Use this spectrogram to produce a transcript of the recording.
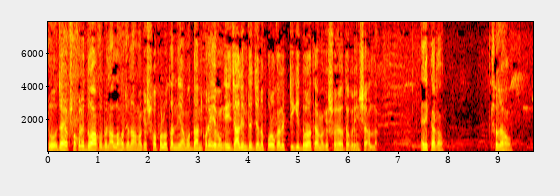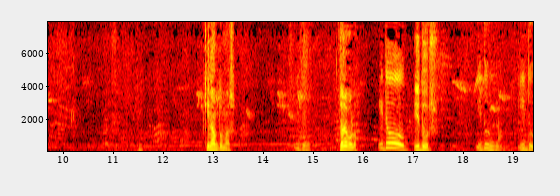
তো যাই হোক সকলে দোয়া করবেন আল্লাহ যেন আমাকে সফলতার নিয়ামত দান করে এবং এই জালিমদের যেন পরকালের টিকিট ধরাতে আমাকে সহায়তা করে ইনশাআল্লাহ। এদিক তাকাও। সোজা হও। কি নাম তোমার? জোরে বলো। ইদু ইঁদুর। ইদুর না ইদু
